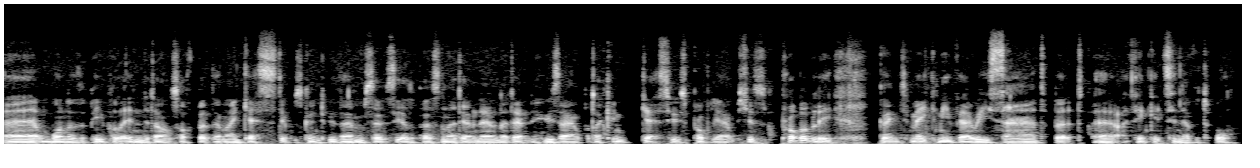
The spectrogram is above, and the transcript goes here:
uh, one of the people in the dance off, but then I guessed it was going to be them. So it's the other person I don't know, and I don't know who's out, but I can guess who's probably out, which is probably going to make me very sad, but uh, I think it's inevitable.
